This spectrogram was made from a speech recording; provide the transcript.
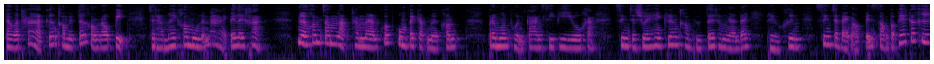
แต่ว่าถ้าหากเครื่องคอมพิวเตอร์ของเราปิด จะทำให้ข้อมูลนั้นหายไปเลยค่ะ หน่วยความจำหลักทำงานควบคุมไปกับหน่วยความประมวลผลกลาง CPU ค่ะ ซึ่งจะช่วยให้เครื่องคอมพิวเตอร์ทำงานได้เร็วขึ้น ซึ่งจะแบ่งออกเป็น 2 ประเภทก็คือ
